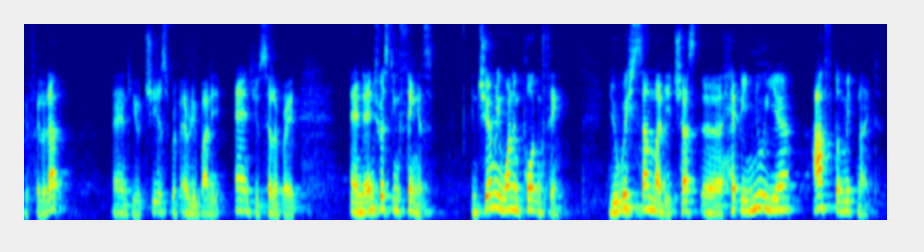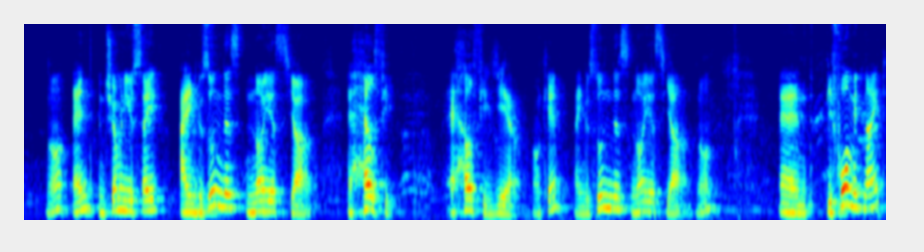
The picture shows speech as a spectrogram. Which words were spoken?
you fill it up, and you cheers with everybody, and you celebrate. And the interesting thing is, in Germany, one important thing, you wish somebody just a happy new year after midnight. No? And in Germany you say ein gesundes neues Jahr. A healthy, a healthy year. Okay? Ein gesundes neues Jahr. No? And before midnight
